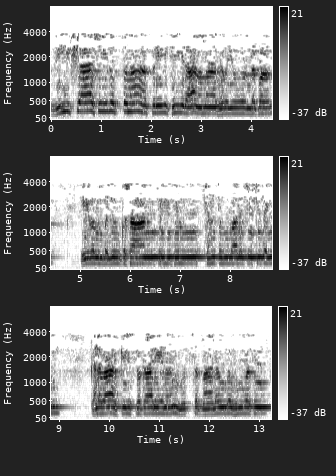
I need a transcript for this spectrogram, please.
वीक्ष्यासीदुत्तमा प्रीति राममाधवयोर्नृप। एवम् बजूकसाम् प्रीतिम् क्षन्तु बालचेष्टितैः कलवाक्यै स्वकालेन वत्सपालौ बभूवतु।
